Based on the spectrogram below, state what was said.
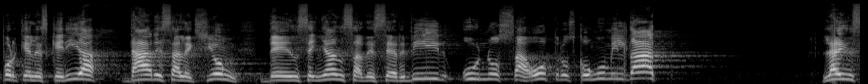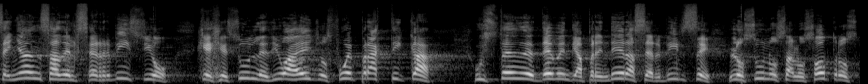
porque les quería dar esa lección de enseñanza, de servir unos a otros con humildad. La enseñanza del servicio que Jesús le dio a ellos fue práctica. Ustedes deben de aprender a servirse los unos a los otros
